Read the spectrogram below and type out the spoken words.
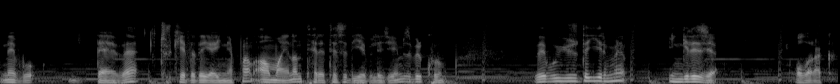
ne bu? DV, Türkiye'de de yayın yapan Almanya'nın TRT'si diyebileceğimiz bir kurum. Ve bu %20 İngilizce olarak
